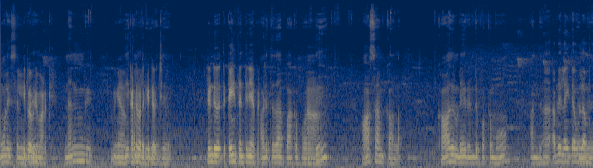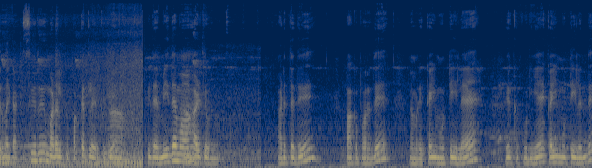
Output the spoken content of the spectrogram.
மூளை மடக்கு நன்கு. ரெண்டு கையும் தனித்தனியாக அடுத்ததாக பார்க்க போகிறது ஆசான் காலம். காதனுடைய ரெண்டு பக்கமும் அந்த அப்படியே லைட்டாக உள்ள அமுக்கிற மாதிரி காட்டு. சிறு மடலுக்கு பக்கத்தில் இருக்குது. இதை மிதமாக அழுத்தி விடணும். அடுத்தது பார்க்க போகிறது நம்முடைய கை முட்டியில் இருக்கக்கூடிய கை முட்டியிலேருந்து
